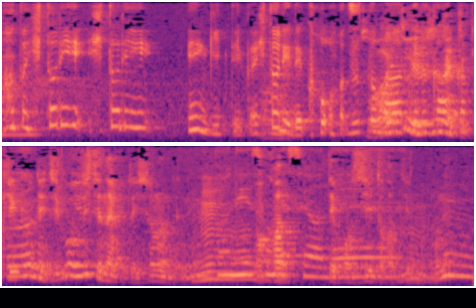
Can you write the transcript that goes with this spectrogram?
本当に一人一人演技っていうか一人でこうずっと回ってる感覚。結局ね自分を許してないこと一緒なんだよね、本当にそうですよね。分かってほしいとかっていうのもね、うんうん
